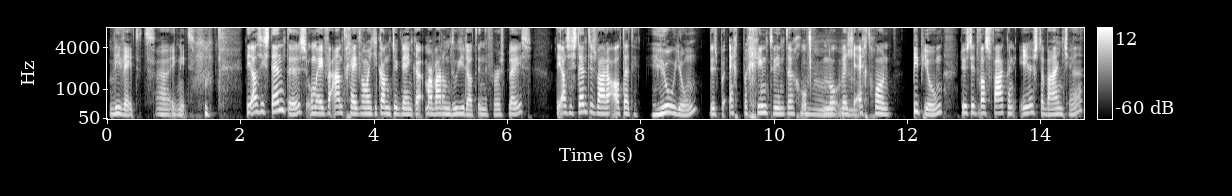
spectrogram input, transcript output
Wie weet het, Eh, ik niet. Die assistentes, om even aan te geven, want je kan natuurlijk denken, maar waarom doe je dat in the first place? Die assistentes waren altijd heel jong, dus echt begin twintig of Mm. nog, weet je, echt gewoon piepjong. Dus dit was vaak een eerste baantje.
